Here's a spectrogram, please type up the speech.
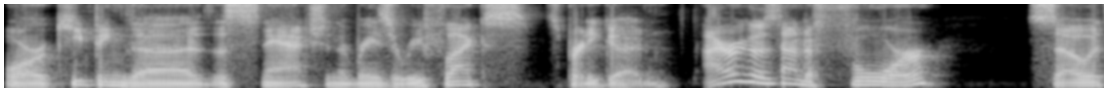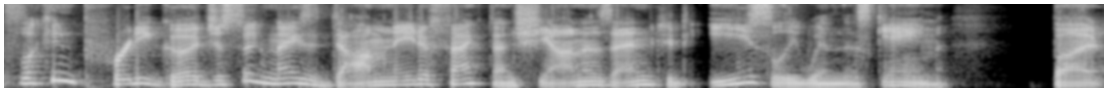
or keeping the the snatch and the razor reflex, it's pretty good. Ira goes down to four. So it's looking pretty good. Just a nice dominate effect on Shiyana's end could easily win this game. But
